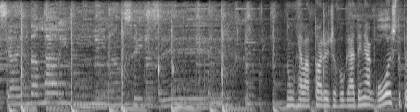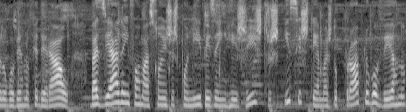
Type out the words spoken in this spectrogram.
se ainda mora em mim, não sei dizer. Num relatório divulgado em agosto pelo governo federal, baseado em informações disponíveis em registros e sistemas do próprio governo,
